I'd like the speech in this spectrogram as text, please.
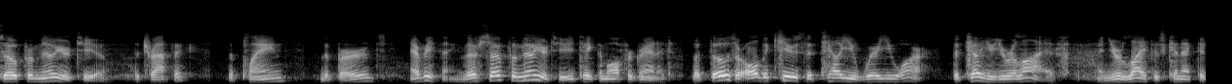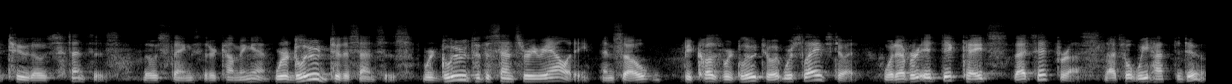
so familiar to you. The traffic, the plane, the birds, everything. They're so familiar to you, you take them all for granted. But those are all the cues that tell you where you are that tell you you're alive and your life is connected to those senses, those things that are coming in. We're glued to the senses. We're glued to the sensory reality. And so, because we're glued to it, we're slaves to it. Whatever it dictates, that's it for us. That's what we have to do.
